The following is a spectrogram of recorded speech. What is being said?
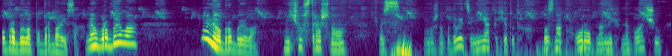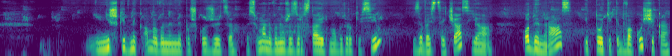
обробила по барбарисах. Не обробила, ну не обробила. Нічого страшного. Ось можна подивитися, ніяких я тут ознак хвороб на них не бачу. Ні шкідниками вони не пошкоджуються. Ось у мене вони вже зростають, мабуть, років сім. І за весь цей час я один раз, і то тільки два кущика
